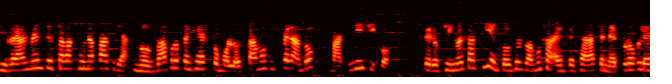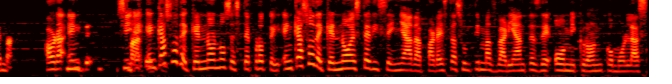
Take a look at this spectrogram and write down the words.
Si realmente esta vacuna patria nos va a proteger como lo estamos esperando, magnífico. Pero si no es así, entonces vamos a empezar a tener problemas. Ahora, en, en caso de que no nos esté prote en caso de que no esté diseñada para estas últimas variantes de Omicron, como las,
